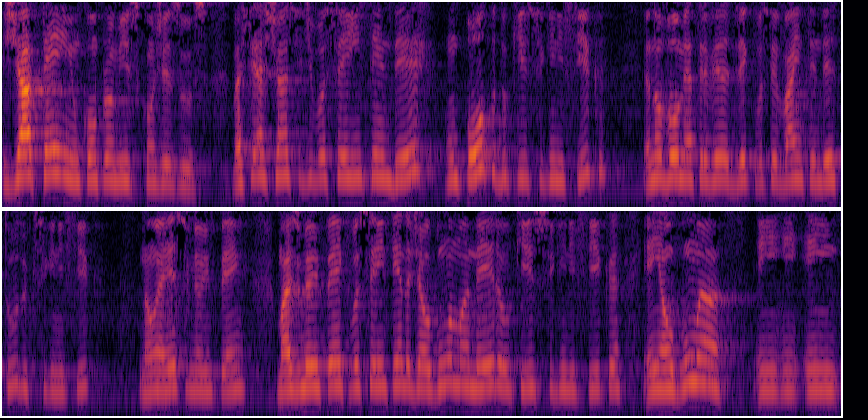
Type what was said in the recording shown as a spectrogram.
já tem um compromisso com Jesus, vai ser a chance de você entender um pouco do que isso significa. Eu não vou me atrever a dizer que você vai entender tudo o que significa, não é esse o meu empenho, mas o meu empenho é que você entenda de alguma maneira o que isso significa, em alguma, em, em, em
